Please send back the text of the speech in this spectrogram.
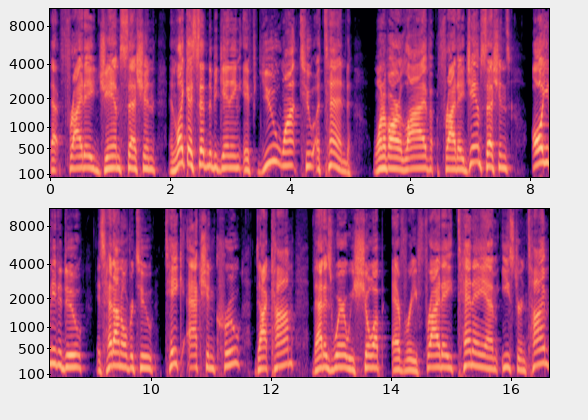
that Friday jam session. And like I said in the beginning, if you want to attend one of our live Friday jam sessions, all you need to do is head on over to takeactioncrew.com. That is where we show up every Friday, 10 a.m. Eastern Time.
